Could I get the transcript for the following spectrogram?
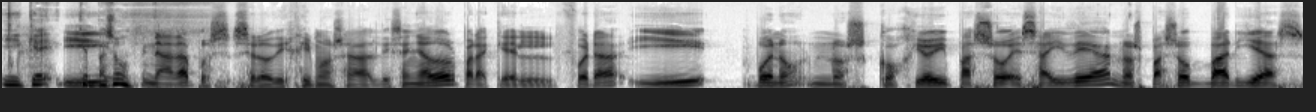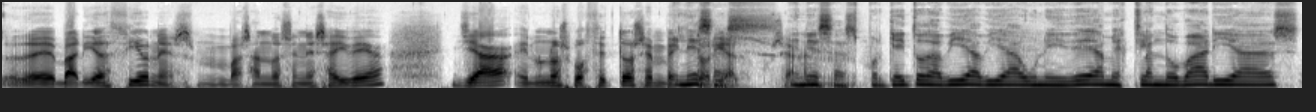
¿Y qué, pasó? Nada, pues se lo dijimos al diseñador para que él fuera y bueno, nos cogió y pasó esa idea, nos pasó varias eh, variaciones basándose en esa idea, ya en unos bocetos en vectorial. En esas, porque ahí todavía había una idea mezclando varias.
